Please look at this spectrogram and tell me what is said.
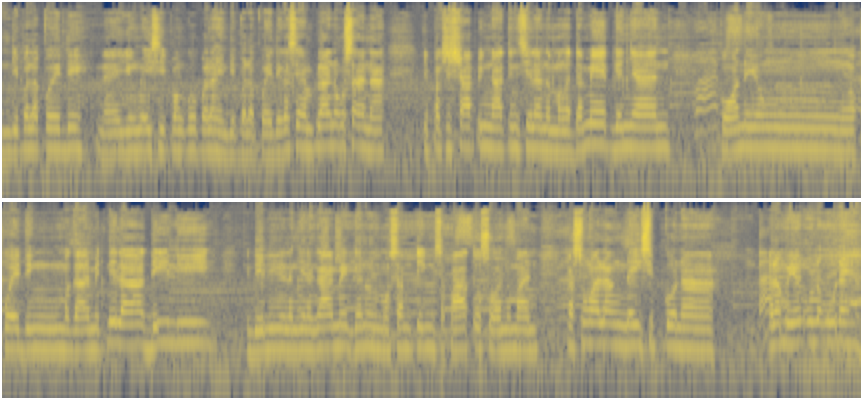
hindi pala pwede. Na yung naisipan ko pala hindi pala pwede kasi ang plano ko sana ipag-shopping natin sila ng mga damit, ganyan. Kung ano yung mga pwedeng magamit nila daily, yung daily nilang ginagamit, ganun, mga something, sapatos o ano man. Kaso nga lang naisip ko na alam mo yun, unang-una said,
